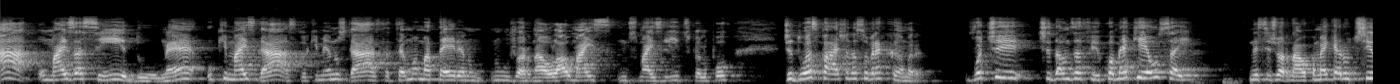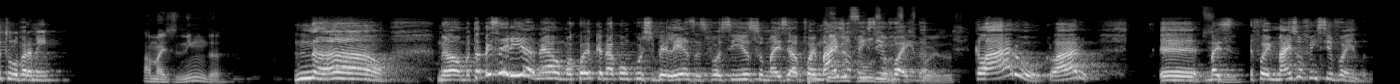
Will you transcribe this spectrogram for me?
Ah, o mais assíduo, né? O que mais gasta, o que menos gasta. Tem uma matéria num, num jornal lá, o mais, um dos mais lidos pelo povo, de duas páginas sobre a Câmara. Vou te, te dar um desafio. Como é que eu saí nesse jornal? Como é que era o título para mim? A mais linda? Não! Não, mas também seria, né? Uma coisa que na concurso de beleza, se fosse isso, mas é, foi Porque mais ofensivo ainda. Coisas. Claro, claro. É, mas foi mais ofensivo ainda.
